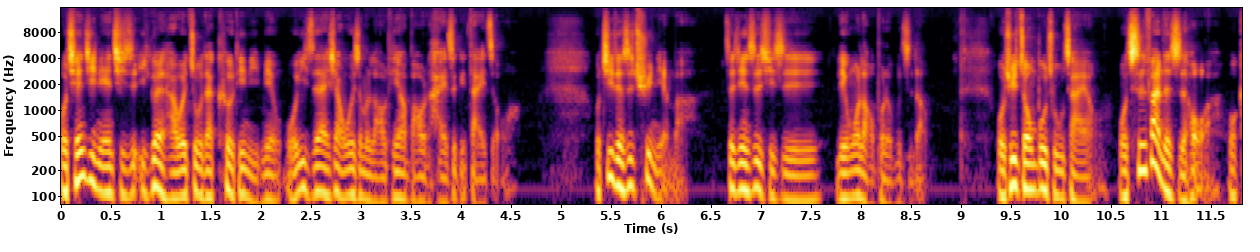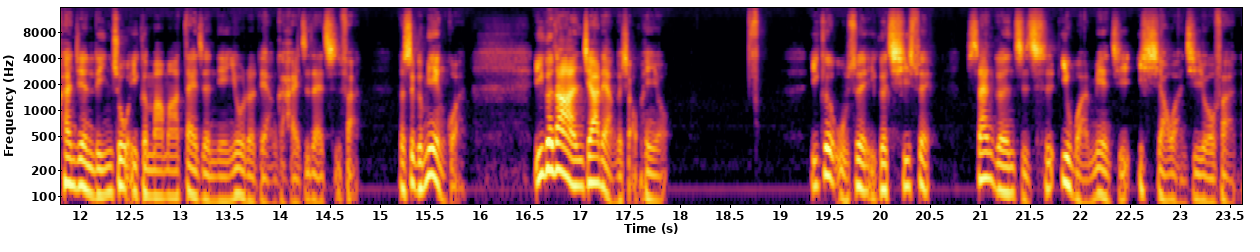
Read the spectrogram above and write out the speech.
我前几年其实一个人还会坐在客厅里面，我一直在想，为什么老天要把我的孩子给带走啊？我记得是去年吧。这件事其实连我老婆都不知道。我去中部出差哦，我吃饭的时候啊，我看见邻桌一个妈妈带着年幼的两个孩子在吃饭。那是个面馆，一个大人加两个小朋友，一个五岁，一个七岁，三个人只吃一碗面及一小碗鸡肉饭，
